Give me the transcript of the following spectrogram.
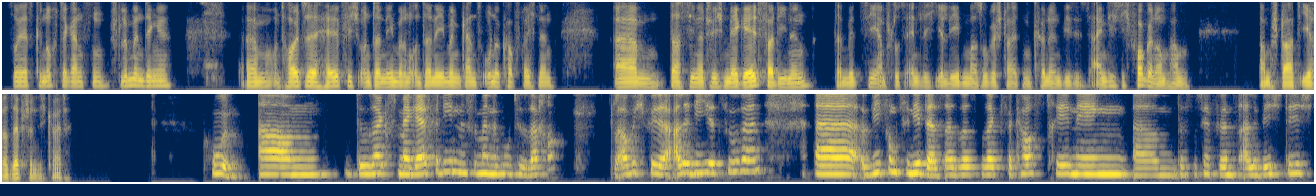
So jetzt genug der ganzen schlimmen Dinge. Ähm, und heute helfe ich Unternehmerinnen und Unternehmen ganz ohne Kopfrechnen, ähm, dass sie natürlich mehr Geld verdienen, damit sie am Schluss endlich ihr Leben mal so gestalten können, wie sie es eigentlich sich vorgenommen haben am Start ihrer Selbstständigkeit. Cool. Ähm, du sagst, mehr Geld verdienen ist immer eine gute Sache, glaube ich, für alle, die hier zuhören. Äh, wie funktioniert das? Also, du hast gesagt, Verkaufstraining, ähm, das ist ja für uns alle wichtig.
